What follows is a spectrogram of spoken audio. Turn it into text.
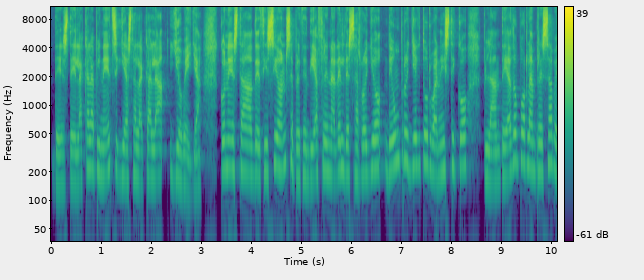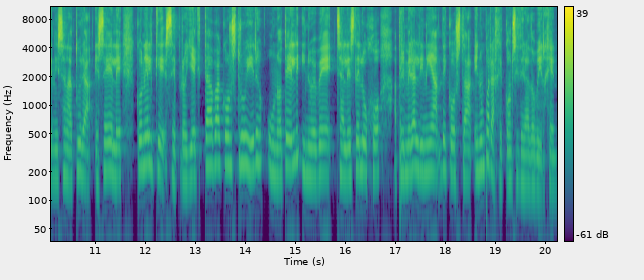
desde la Cala Pinets y hasta la Cala Llovella. Con esta decisión se pretendía frenar el desarrollo de un proyecto urbanístico planteado por la empresa Benissa Natura SL, con el que se proyectaba construir un hotel y nueve chales de lujo a primera línea de costa en un paraje considerado virgen.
